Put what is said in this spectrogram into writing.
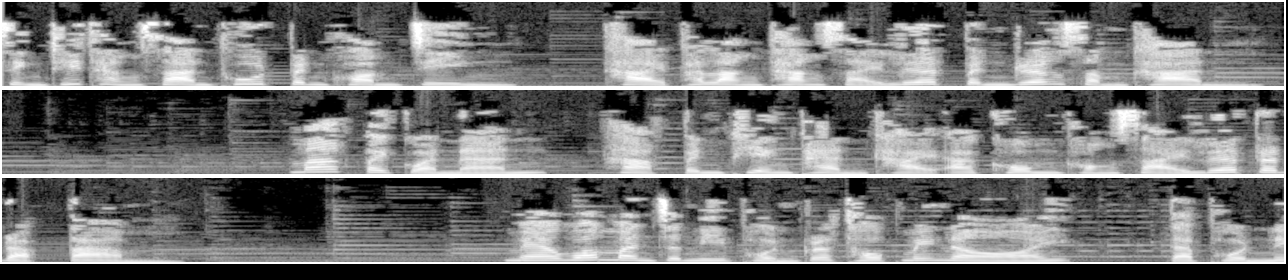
สิ่งที่ถังซานพูดเป็นความจริงข่ายพลังทางสายเลือดเป็นเรื่องสำคัญ มากไปกว่านั้น หากเป็นเพียงแผ่นขายอาคมของสายเลือดระดับต่ำ แม้ว่ามันจะมีผลกระทบไม่น้อย แต่ผลใน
